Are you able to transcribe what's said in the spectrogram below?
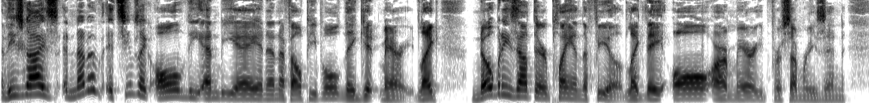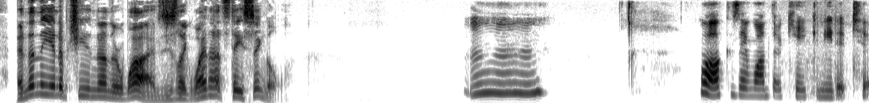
these guys none of it seems like all the NBA and NFL people they get married. Like nobody's out there playing the field. Like they all are married for some reason. And then they end up cheating on their wives. It's like why not stay single? Mm. Well, because they want their cake and eat it too.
